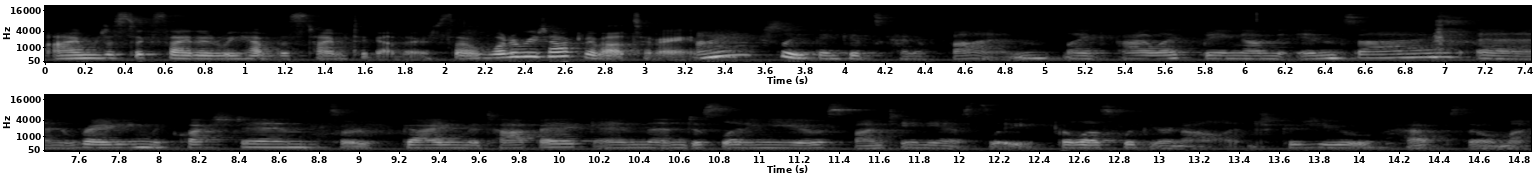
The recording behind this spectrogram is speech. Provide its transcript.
I'm just excited we have this time together. So, what are we talking about today? I actually think it's kind of fun. Like, I like being on the inside and writing the questions, sort of guiding the topic, and then just letting you spontaneously fill us with your knowledge because you have so much.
